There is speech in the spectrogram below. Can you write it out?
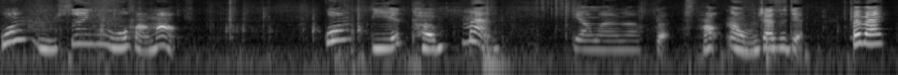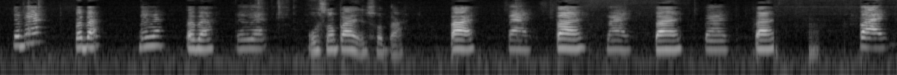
光与声音魔法帽，光碟藤蔓，讲完了。对，好，那我们下次见，拜拜，拜拜，拜拜，拜拜，拜拜，拜拜，我说拜，你说拜，拜拜拜拜拜拜拜。拜。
